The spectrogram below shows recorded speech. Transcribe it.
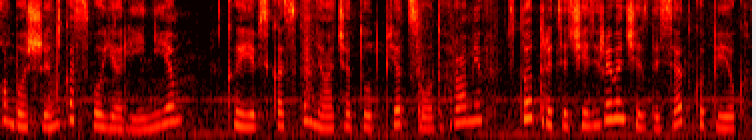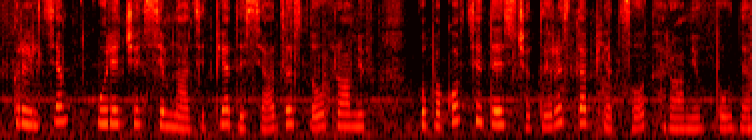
Або шинка своя лінія. Київська свиняча тут 500 грамів, 136 гривень 60 копійок. Крильця куряче 17,50 за 100 грамів. Упаковці десь 400-500 грамів буде.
